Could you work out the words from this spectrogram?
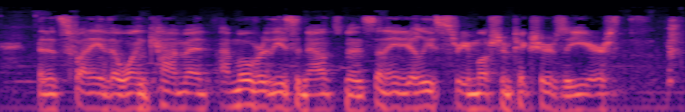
and it's funny, the one comment, I'm over these announcements, and I need at least three motion pictures a year.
